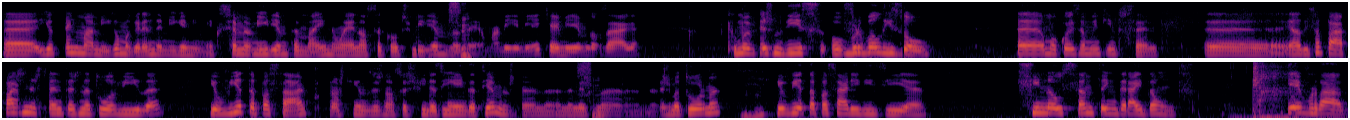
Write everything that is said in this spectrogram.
Uh, eu tenho uma amiga, uma grande amiga minha, que se chama Miriam também, não é a nossa coach Miriam, mas Sim. é uma amiga minha, que é a Miriam Gonzaga, que uma vez me disse, ou verbalizou, uh, uma coisa muito interessante. Uh, ela disse: opá, páginas tantas na tua vida, eu via-te a passar, porque nós tínhamos as nossas filhas e ainda temos na, na, na mesma, na mesma turma, uhum. eu via-te a passar e dizia: She knows something that I don't. E é verdade.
